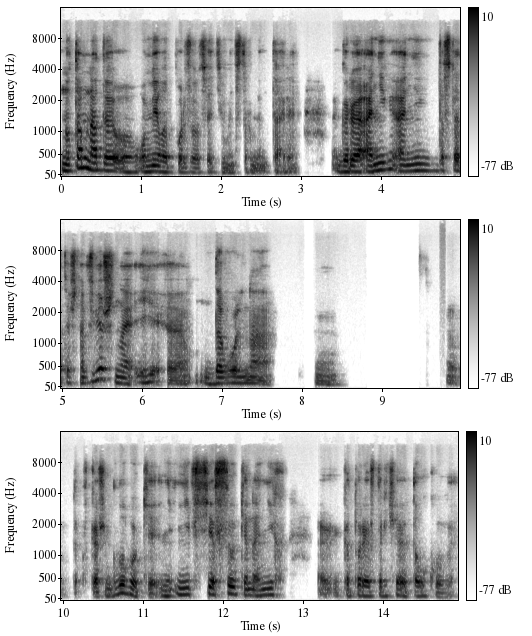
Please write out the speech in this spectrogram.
Но там надо умело пользоваться этим инструментарием. Говорю, они, они достаточно взвешены и э, довольно, э, так скажем, глубокие. Не, не все ссылки на них, э, которые встречают, толковые.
